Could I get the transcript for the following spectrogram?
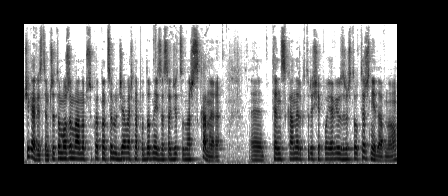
Ciekaw jestem, czy to może ma na przykład na celu działać na podobnej zasadzie co nasz skaner. E, Ten skaner, który się pojawił zresztą też niedawno e,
